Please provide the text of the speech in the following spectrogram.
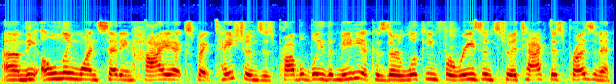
um, the only one setting high expectations is probably the media because they're looking for reasons to attack this president.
